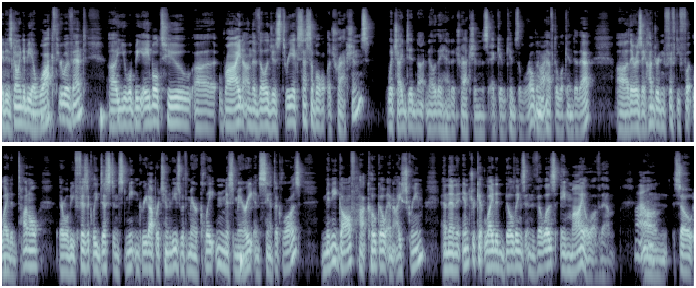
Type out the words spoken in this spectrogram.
It is going to be a walkthrough event. Uh, you will be able to uh, ride on the village's three accessible attractions, which I did not know they had attractions at Give Kids the World, and I'll have to look into that. Uh, there is a 150 foot lighted tunnel. There will be physically distanced meet and greet opportunities with Mayor Clayton, Miss Mary, and Santa Claus. Mini golf, hot cocoa, and ice cream, and then intricate lighted buildings and villas, a mile of them. Wow. Um, so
